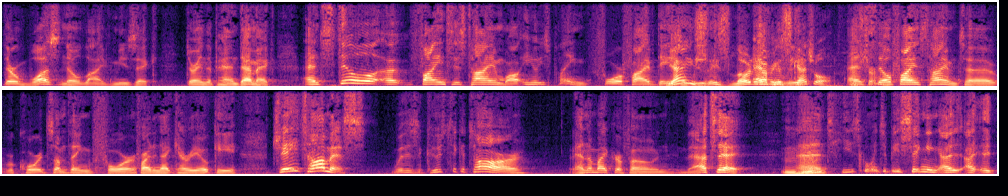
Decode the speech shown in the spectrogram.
there was no live music during the pandemic, and still uh, finds his time while you know he's playing four or five days. Yeah, a he's- he's loading up every his week, schedule, and sure. still finds time to record something for Friday Night Karaoke. Jay Thomas with his acoustic guitar and a microphone. That's it. Mm-hmm. And he's going to be singing. I, I it,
